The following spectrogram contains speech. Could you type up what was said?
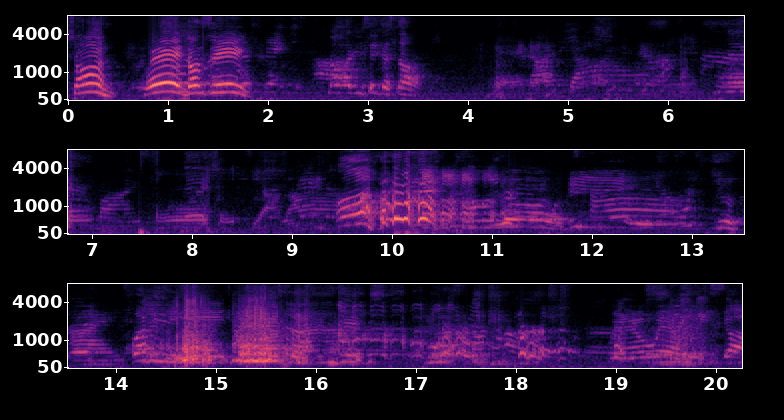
Sean, wait, don't sing. You? Oh! You. What is it? Jesus, indeed. Well, well, sir.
